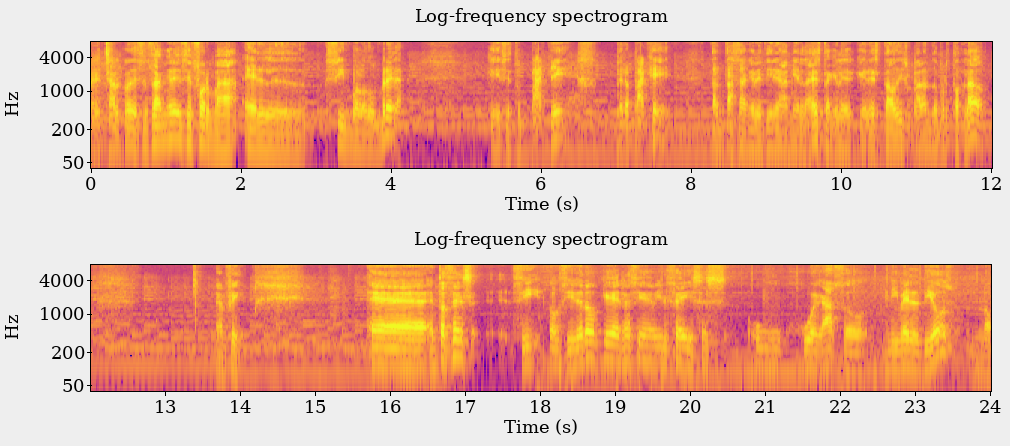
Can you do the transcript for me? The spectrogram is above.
el charco de su sangre se forma el símbolo de Umbrella. Que dices tú, ¿para qué? ¿Pero para qué? Tanta sangre tiene la mierda esta que le he estado disparando por todos lados. En fin. Eh, entonces, sí, considero que Resident Evil 6 es un juegazo nivel Dios. No,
